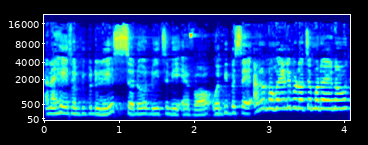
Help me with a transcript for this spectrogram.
and I hate when people do this, so don't do it to me ever. When people say, I don't know how you live without your mother, you know,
